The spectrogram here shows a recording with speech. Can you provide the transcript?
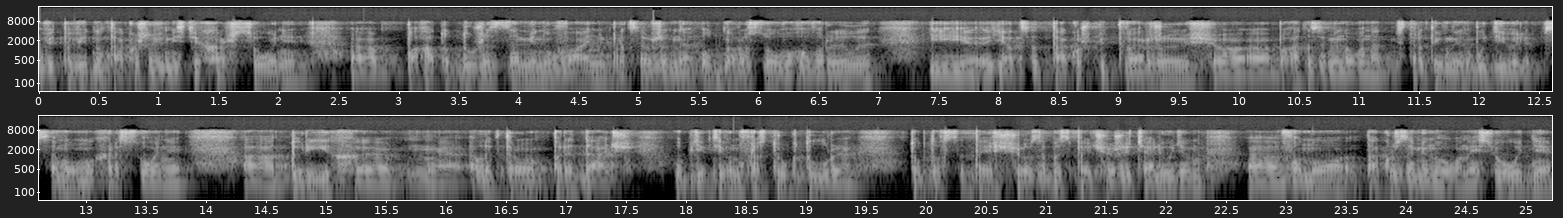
Відповідно, також в місті Херсоні. Е, Багато дуже замінувань. Про це вже неодноразово говорили, і я це також підтверджую, що е, багато заміновано адміністративних будівель в самому Херсоні, е, доріг, електропередач, об'єктів інфраструктури. Тобто, все те, що забезпечує життя людям, воно також заміноване. І сьогодні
